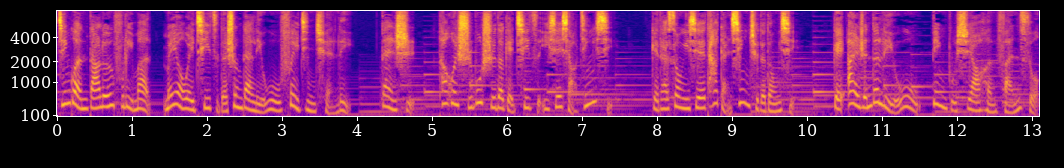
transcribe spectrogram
尽管达伦·弗里曼没有为妻子的圣诞礼物费尽全力，但是他会时不时的给妻子一些小惊喜，给她送一些她感兴趣的东西。给爱人的礼物并不需要很繁琐，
